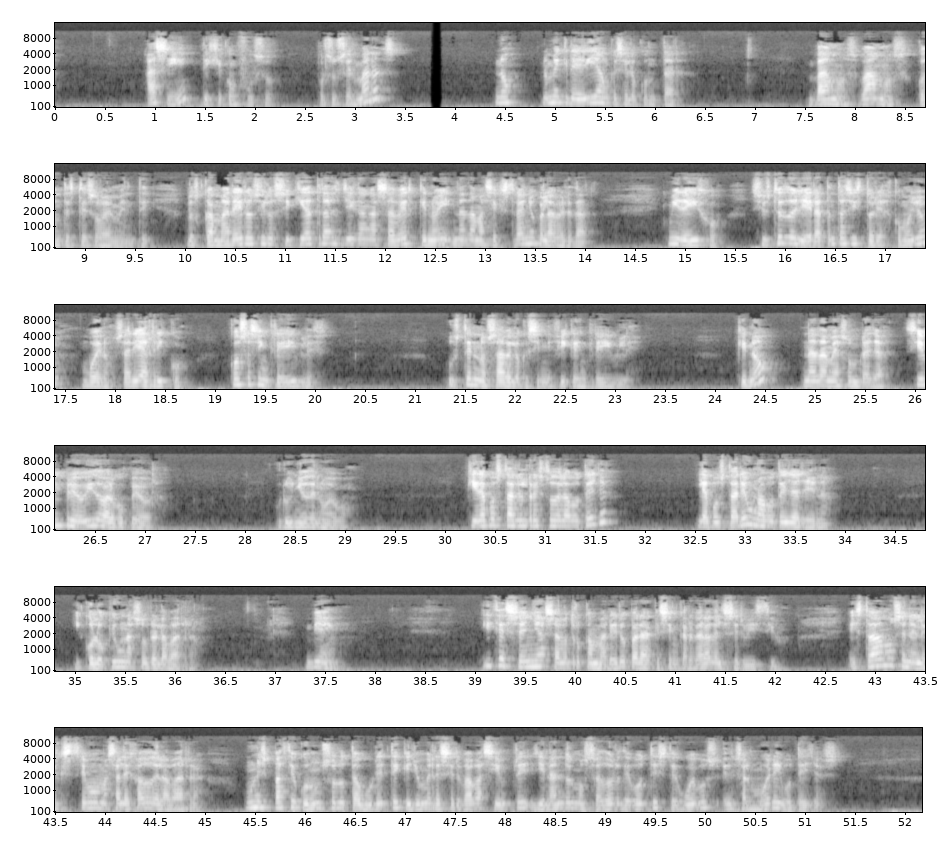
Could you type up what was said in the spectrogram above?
Ah sí dije confuso. Por sus hermanas no no me creería aunque se lo contara. Vamos vamos contesté suavemente. Los camareros y los psiquiatras llegan a saber que no hay nada más extraño que la verdad. Mire hijo si usted oyera tantas historias como yo bueno se haría rico cosas increíbles. Usted no sabe lo que significa increíble. Que no nada me asombra ya. Siempre he oído algo peor. Gruñó de nuevo. Quiere apostar el resto de la botella le apostaré una botella llena. Y coloqué una sobre la barra. Bien. Hice señas al otro camarero para que se encargara del servicio. Estábamos en el extremo más alejado de la barra un espacio con un solo taburete que yo me reservaba siempre llenando el mostrador de botes de huevos en salmuera y botellas.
